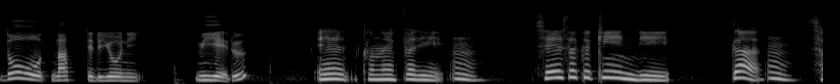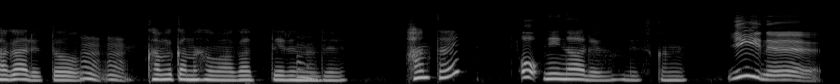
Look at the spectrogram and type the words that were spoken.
どうなってるように見える？えーこのやっぱりうん政策金利がうん下がるとうんうん。株価の方は上がってるので、反対おになるんですかね。いいね。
